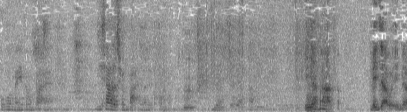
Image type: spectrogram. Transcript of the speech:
头发没这么白。一下子全白了，那头发。嗯。人家爸了，没见过一面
